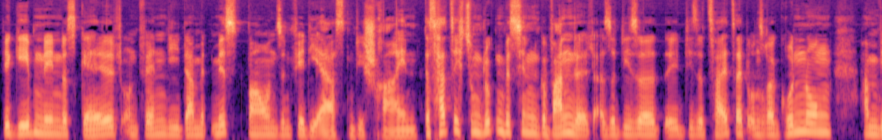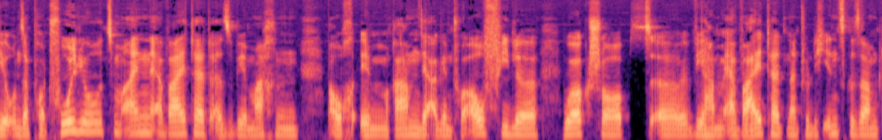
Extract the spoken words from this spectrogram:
Wir geben denen das Geld und wenn die damit Mist bauen, sind wir die Ersten, die schreien. Das hat sich zum Glück ein bisschen gewandelt. Also diese, äh, diese Zeit seit unserer Gründung haben wir unser Portfolio zum einen erweitert. Also wir machen auch im Rahmen der Agentur auf viele Workshops. Äh, wir haben erweitert natürlich insgesamt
